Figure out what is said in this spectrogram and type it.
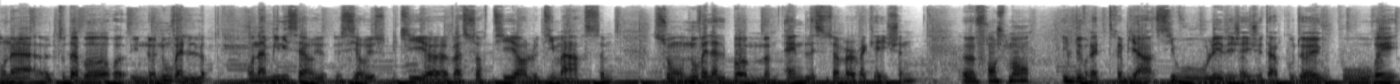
on a euh, tout d'abord une nouvelle. On a Miley Cyrus qui va sortir le 10 mars son nouvel album Endless Summer Vacation. franchement, il devrait être très bien. Si vous voulez déjà y jeter un coup d'œil, vous pourrez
